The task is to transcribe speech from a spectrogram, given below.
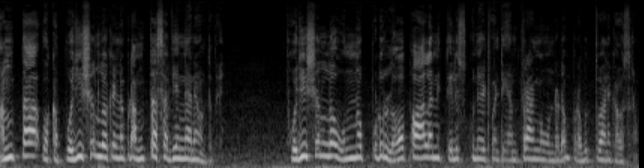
అంతా ఒక పొజిషన్లోకి వెళ్ళినప్పుడు అంతా సవ్యంగానే ఉంటుంది. పొజిషన్లో ఉన్నప్పుడు లోపాలని తెలుసుకునేటువంటి యంత్రాంగం ఉండడం ప్రభుత్వానికి అవసరం.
